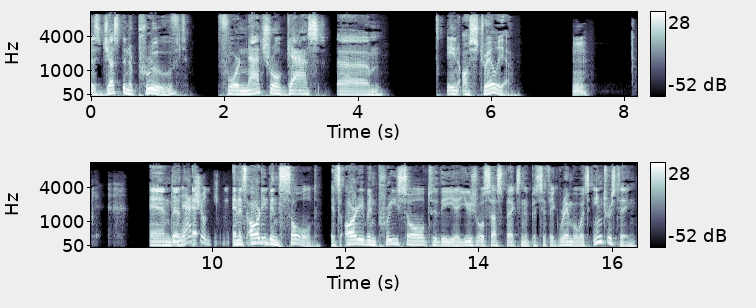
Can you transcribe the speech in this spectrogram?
has just been approved for natural gas um, in Australia. Hmm. And uh, natural and it's already been sold. It's already been pre-sold to the uh, usual suspects in the Pacific Rim. But what's interesting,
